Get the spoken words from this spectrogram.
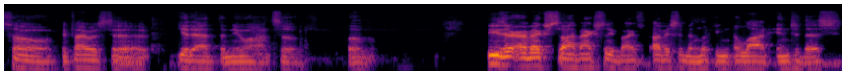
So if I was to get at the nuance of, of these are, I've actually, so I've actually, I've obviously been looking a lot into this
